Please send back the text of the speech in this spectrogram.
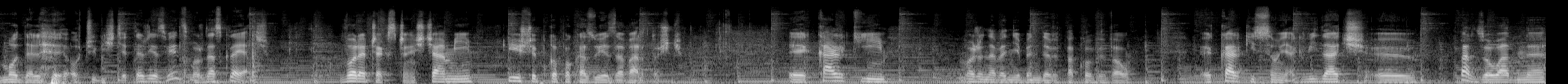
model oczywiście też jest, więc można sklejać. Woreczek z częściami i szybko pokazuje zawartość. Y, kalki, może nawet nie będę wypakowywał. Y, kalki są jak widać y, bardzo ładne,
